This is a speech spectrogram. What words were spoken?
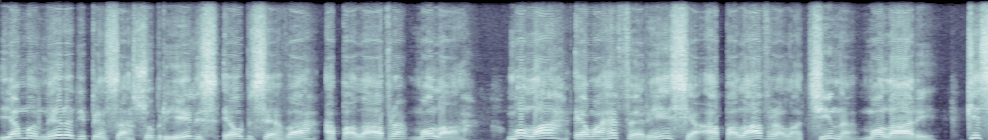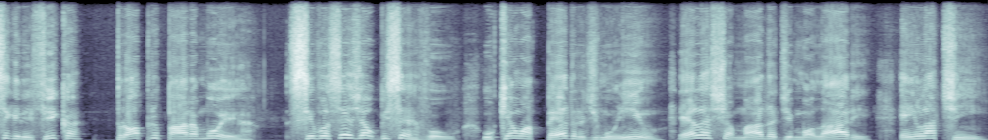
e a maneira de pensar sobre eles é observar a palavra molar. Molar é uma referência à palavra latina molare, que significa próprio para moer. Se você já observou o que é uma pedra de moinho, ela é chamada de molare em latim.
